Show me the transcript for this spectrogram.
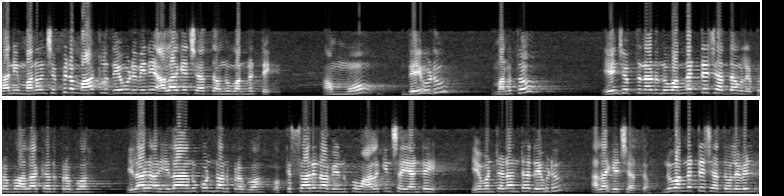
కానీ మనం చెప్పిన మాటలు దేవుడు విని అలాగే చేద్దాం నువ్వు అన్నట్టే. అమ్మో దేవుడు మనతో ఏం చెప్తున్నాడు? నువ్వు అన్నట్టే చేద్దాంలే. ప్రభు అలా కాదు ప్రభా. ఇలా ఇలా అనుకుంటున్నాను ప్రభా. ఒక్కసారి నా వినుపం ఆలకించాయి అంటే ఏమంటాడంట దేవుడు? అలాగే చేద్దాం. నువ్వు అన్నట్టే చేద్దాంలే వెళ్ళు.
